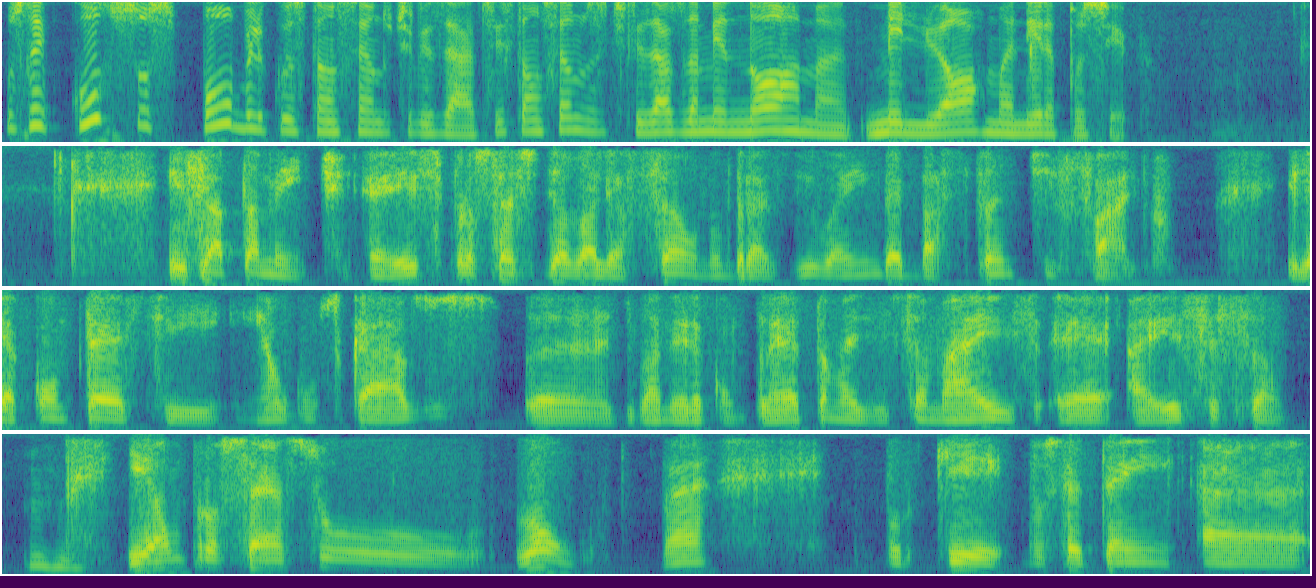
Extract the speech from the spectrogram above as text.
os recursos públicos estão sendo utilizados, estão sendo utilizados da menor, melhor maneira possível. Exatamente. É, esse processo de avaliação no Brasil ainda é bastante falho. Ele acontece em alguns casos eh, de maneira completa, mas isso é mais é, a exceção. E é um processo longo, né? Porque você tem ah,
